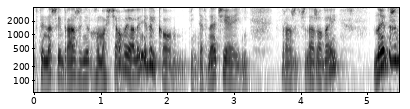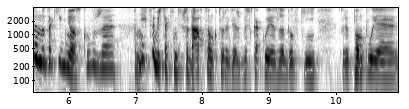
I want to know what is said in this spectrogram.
w tej naszej branży nieruchomościowej, ale nie tylko w internecie i w branży sprzedażowej. No i doszedłem do takich wniosków, że nie chcę być takim sprzedawcą, który wiesz, wyskakuje z lodówki, który pompuje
